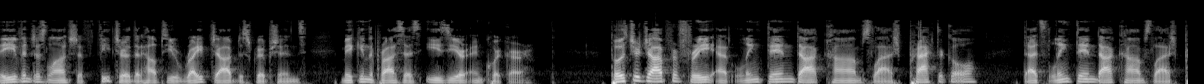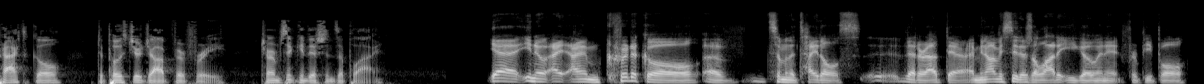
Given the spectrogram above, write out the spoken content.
They even just launched a feature that helps you write job descriptions, making the process easier and quicker. Post your job for free at linkedin.com slash practical. That's linkedin.com slash practical to post your job for free. Terms and conditions apply. Yeah, you know, I, I'm critical of some of the titles uh, that are out there. I mean, obviously, there's a lot of ego in it for people.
